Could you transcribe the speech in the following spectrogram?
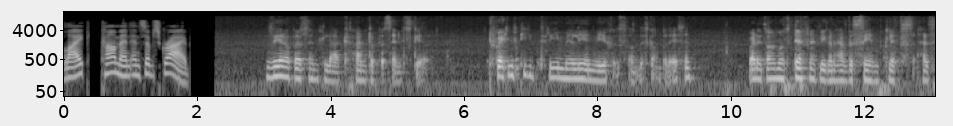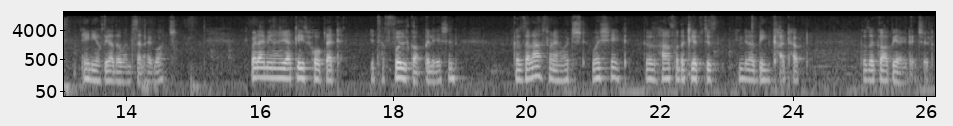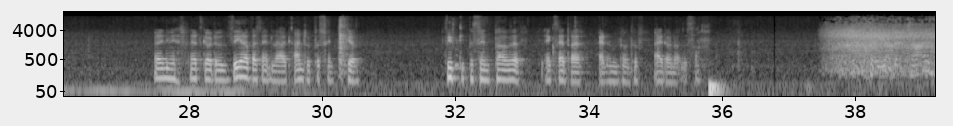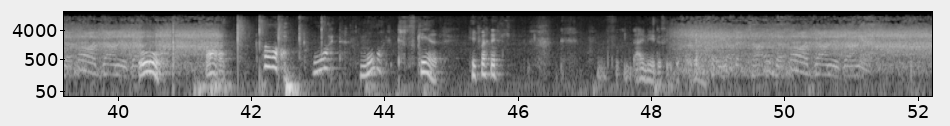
like, comment and subscribe. 0% luck, 100% skill. 23 million views on this compilation. But it's almost definitely gonna have the same clips as any of the other ones that I watch. But I mean, I at least hope that it's a full compilation. Because the last one I watched was shit. Because half of the clips just ended up being cut out. Because of copyright and shit. But anyway, let's go to 0% luck, 100% skill. 50% power, etc. I don't know the I don't know the song. Ooh. Oh. Oh. What? What skill? He managed. I need to see this again.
